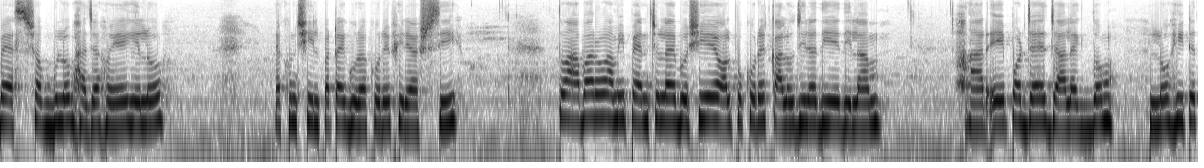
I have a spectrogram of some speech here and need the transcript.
ব্যাস, সবগুলো ভাজা হয়ে গেল। এখন শিলপাটায় গুঁড়া করে ফিরে আসছি। তো আবারও আমি প্যান চুলায় বসিয়ে অল্প করে কালো জিরা দিয়ে দিলাম। আর এ পর্যায়ে জাল একদম লো হিটের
